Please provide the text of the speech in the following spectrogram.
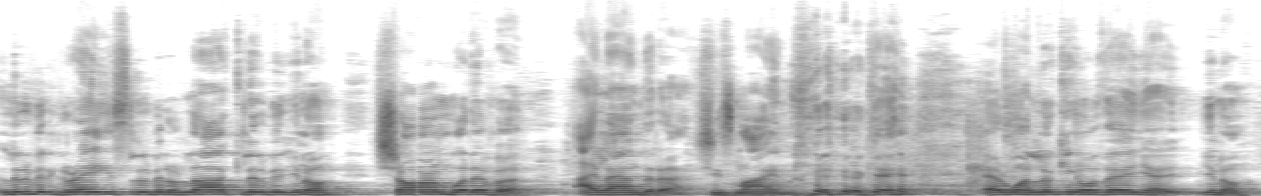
a little bit of grace, a little bit of luck, a little bit, you know, charm, whatever. I landed her. She's mine. okay? Everyone looking over there, yeah, you know,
